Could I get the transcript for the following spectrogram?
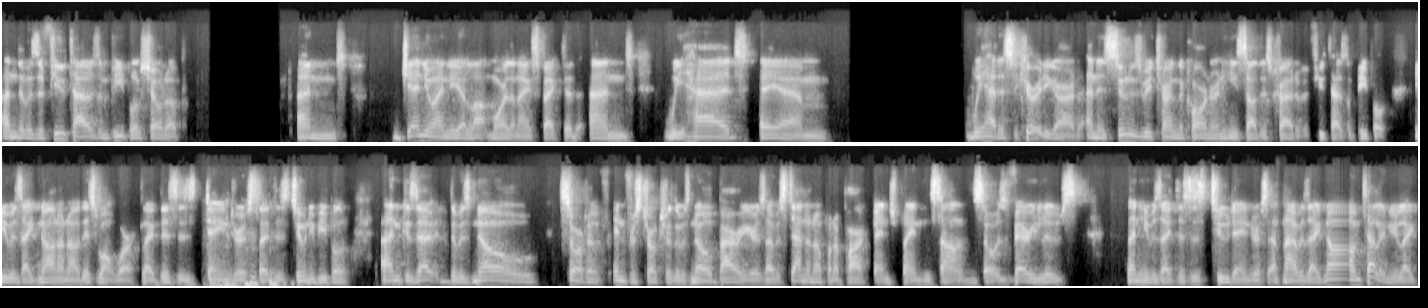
and there was a few thousand people showed up. And genuinely a lot more than i expected. And we had a um we had a security guard and as soon as we turned the corner and he saw this crowd of a few thousand people he was like no no no this won't work. Like this is dangerous. Like there's too many people. And because there was no sort of infrastructure there was no barriers. I was standing up on a park bench playing the songs so it was very loose. Then he was like this is too dangerous. And i was like no i'm telling you like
